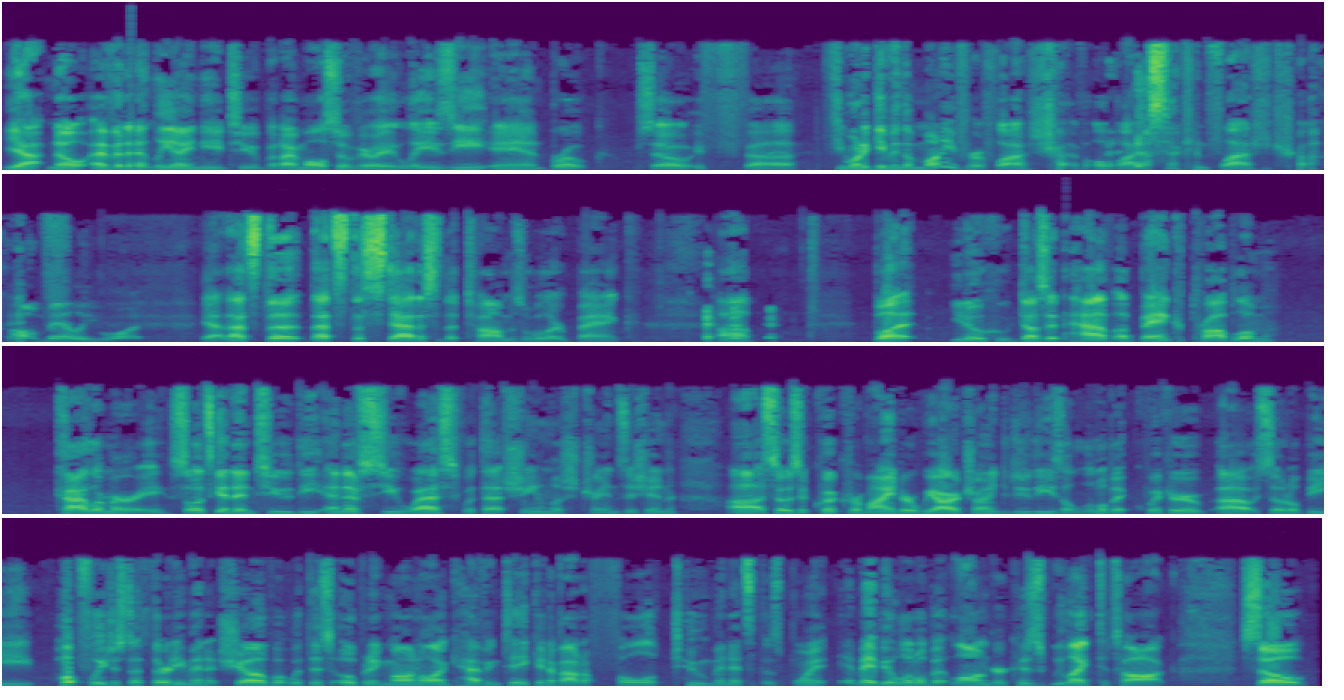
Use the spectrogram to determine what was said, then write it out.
Yeah, no, evidently I need to, but I'm also very lazy and broke. So if uh, if you want to give me the money for a flash drive, I'll buy a second flash drive. I'll mail you one. Yeah, that's the that's the status of the Toms Willer Bank. Uh, but you know who doesn't have a bank problem? Kyler Murray. So let's get into the NFC West with that shameless transition. Uh, so as a quick reminder, we are trying to do these a little bit quicker, uh, so it'll be hopefully just a 30 minute show. But with this opening monologue having taken about a full two minutes at this point, it may be a little bit longer because we like to talk. So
